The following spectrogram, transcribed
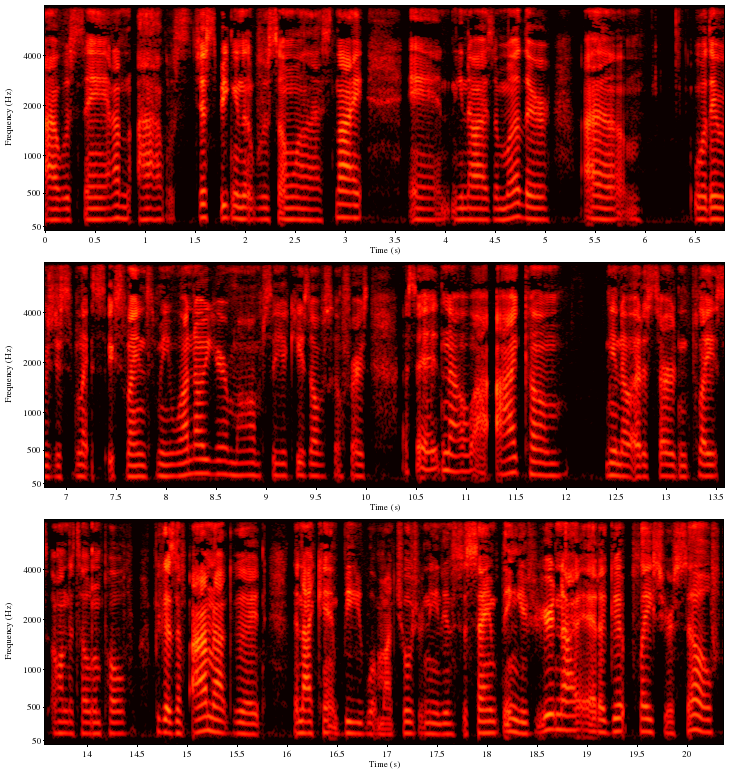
I was saying, I'm, I was just speaking with someone last night, and you know, as a mother, um, well, they were just explaining to me, well, I know you're a mom, so your kids always come first. I said, no, I, I come, you know, at a certain place on the totem pole because if I'm not good, then I can't be what my children need. It's the same thing. If you're not at a good place yourself,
